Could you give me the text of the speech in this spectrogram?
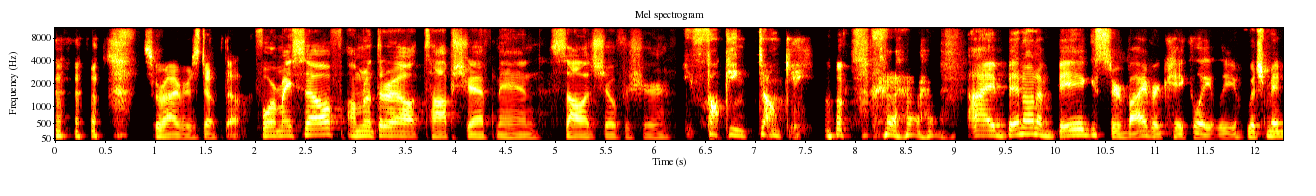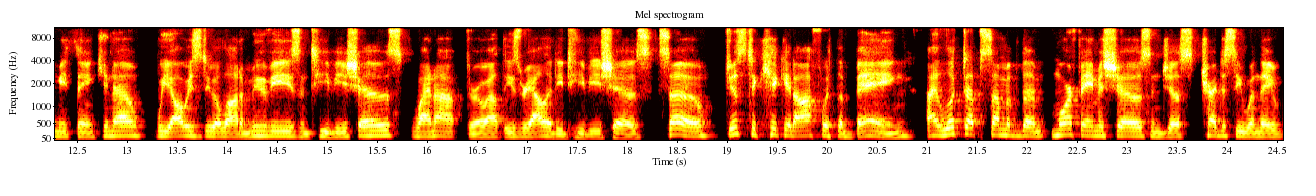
Survivor is dope though. For myself, I'm gonna throw out Top Chef, man. Solid show for sure. you fucking donkey. I've been on a big survivor kick lately, which made me think, you know, we always do a lot of movies and TV shows. Why not throw out these reality TV shows? So, just to kick it off with a bang, I looked up some of the more famous shows and just tried to see when they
